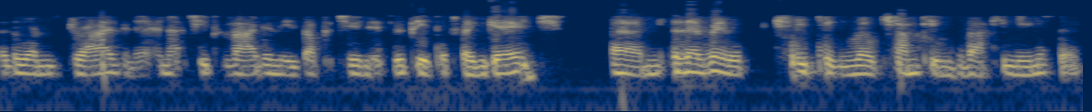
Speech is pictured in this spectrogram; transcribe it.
are the ones driving it and actually providing these opportunities for people to engage. Um, so they're real and real champions of our community.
